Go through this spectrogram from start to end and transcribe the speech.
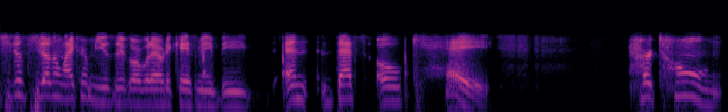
she just she doesn't like her music or whatever the case may be and that's okay her tone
